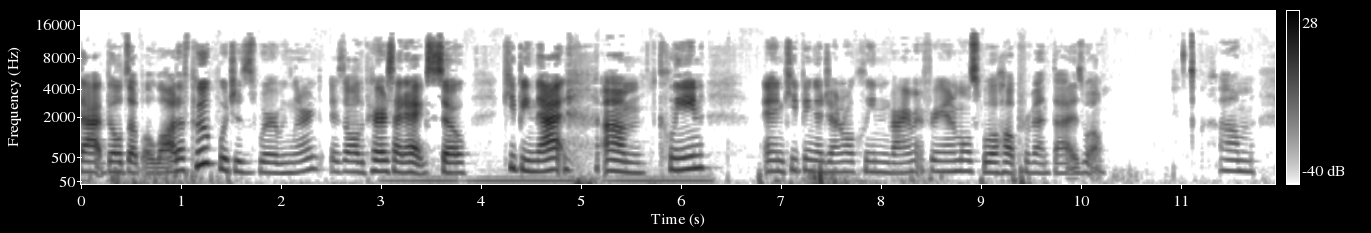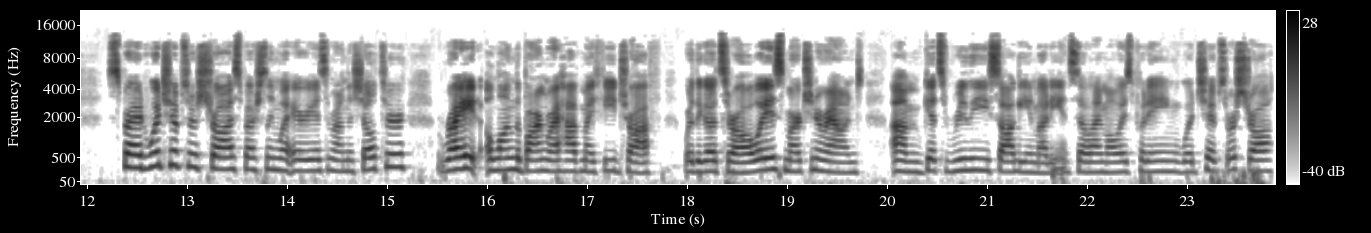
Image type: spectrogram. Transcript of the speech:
That builds up a lot of poop, which is where we learned is all the parasite eggs. So keeping that um, clean and keeping a general clean environment for your animals will help prevent that as well. Um, Spread wood chips or straw, especially in wet areas around the shelter, right along the barn where I have my feed trough, where the goats are always marching around, um, gets really soggy and muddy. And so I'm always putting wood chips or straw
